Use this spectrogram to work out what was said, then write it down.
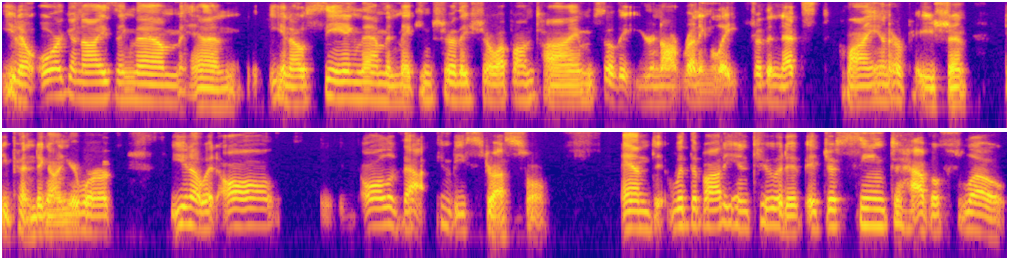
You know, organizing them and, you know, seeing them and making sure they show up on time so that you're not running late for the next client or patient depending on your work. You know, it all all of that can be stressful. And with the body intuitive, it just seemed to have a flow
